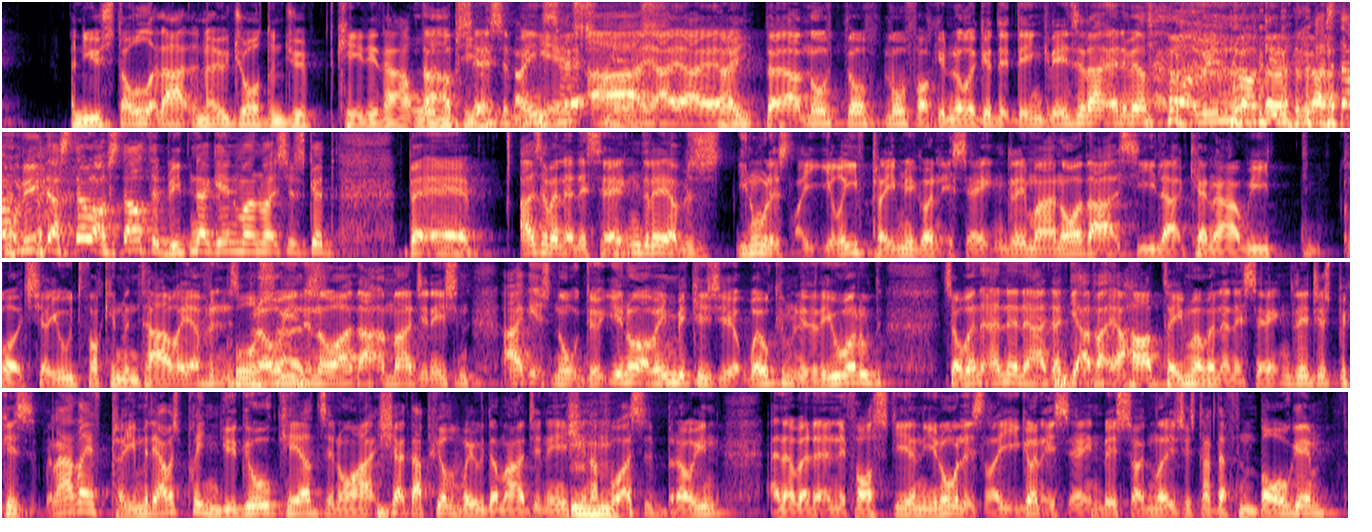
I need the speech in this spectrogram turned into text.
and you still like that and now, Jordan? Do you carry that, that your- obsessive uh, mindset. yes, aye, yes. aye, aye, aye. Right. I'm no, no, no fucking really good at doing grades of that anymore. You know what I mean? Fucking, I still read. I still, I've started reading again, man, which is good. But uh, as I went into secondary, I was, you know what it's like. You leave primary, go into secondary, man. All that, see that kind of wee, it child fucking mentality. Everything's Course brilliant and all that. That imagination, that gets knocked out. You know what I mean? Because you're welcome to the real world. So I went in and I did get a bit of a hard time. I went into secondary just because when I left primary, I was playing Yu-Gi-Oh cards and all that shit. That pure wild imagination. Mm-hmm. I thought this is brilliant. And I went into first year, and you know what it's like. You go into secondary, suddenly it's just a different ball game.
